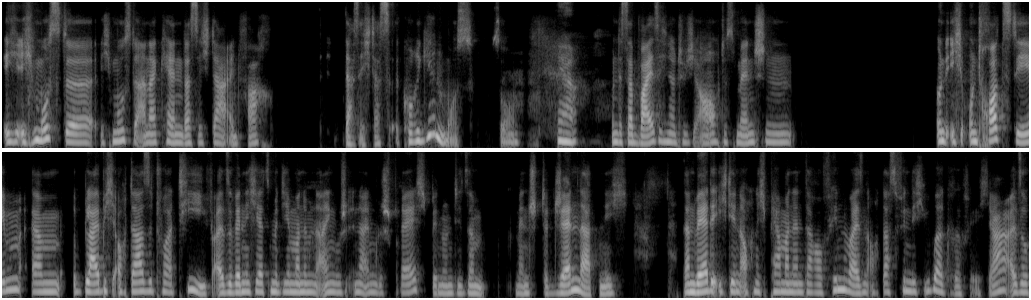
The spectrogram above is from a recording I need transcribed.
ich, ich, musste, ich musste anerkennen, dass ich da einfach, dass ich das korrigieren muss. So. Ja. Und deshalb weiß ich natürlich auch, dass Menschen und ich, und trotzdem ähm, bleibe ich auch da situativ. Also wenn ich jetzt mit jemandem in einem, in einem Gespräch bin und dieser Mensch, der gendert nicht, dann werde ich den auch nicht permanent darauf hinweisen. Auch das finde ich übergriffig, ja. Also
